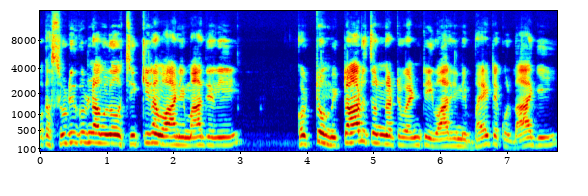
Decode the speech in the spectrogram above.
ఒక సుడిగుండంలో చిక్కిన వాని మాదిరి కొట్టు మిట్టాడుతున్నటువంటి వారిని బయటకు లాగి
